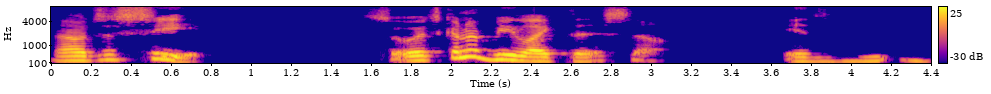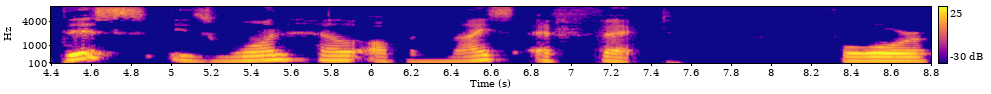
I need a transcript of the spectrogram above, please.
Now just see. So it's going to be like this now. It, this is one hell of a nice effect for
